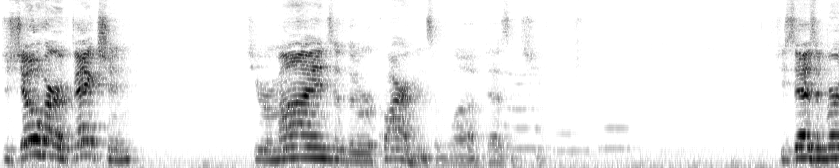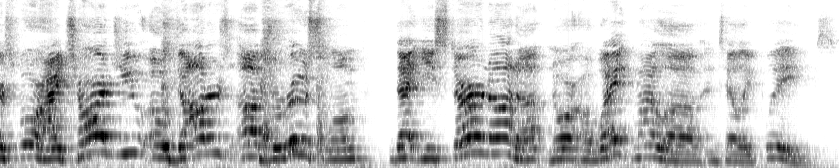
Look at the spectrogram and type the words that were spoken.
to show her affection she reminds of the requirements of love doesn't she she says in verse 4 i charge you o daughters of jerusalem that ye stir not up nor awake my love until he please.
